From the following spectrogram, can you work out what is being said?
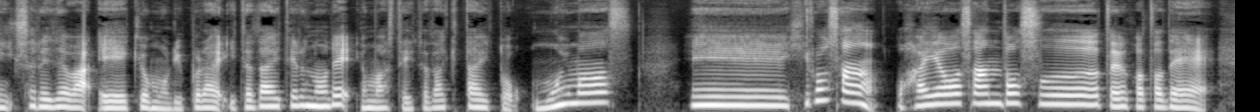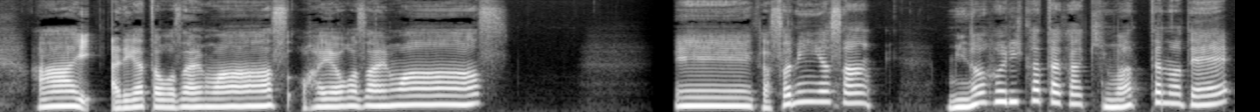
はい、それでは、えー、今日もリプライいただいているので読ませていただきたいと思います。えー、ヒロさん、おはようさんどすということで、はい、ありがとうございます。おはようございます。えー、ガソリン屋さん、身の振り方が決まったので、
